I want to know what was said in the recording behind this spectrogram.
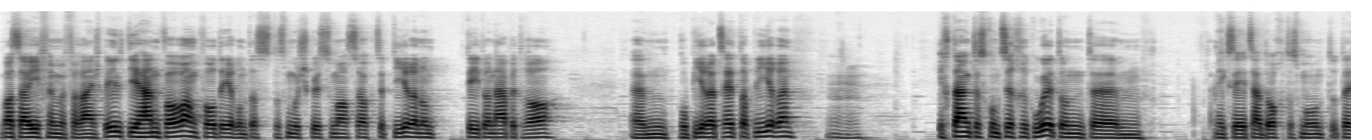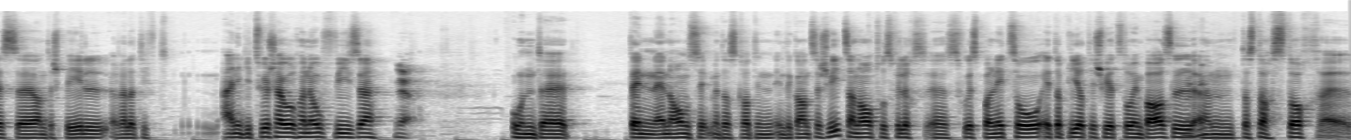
was auch ich für einen Verein spielt. Die haben Vorrang vor dir und das, das musst du gewissermaßen akzeptieren und die da nebendran ähm, probieren zu etablieren. Mhm. ich denke, das kommt sicher gut und ähm, man sieht jetzt auch doch, dass wir unterdessen an dem Spiel relativ einige Zuschauer können aufweisen können. Ja. Und äh, dann enorm sieht man das gerade in, in der ganzen Schweiz, an Ort, wo vielleicht äh, das Fußball nicht so etabliert ist wie jetzt hier in Basel, mhm. ähm, dass das doch äh,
